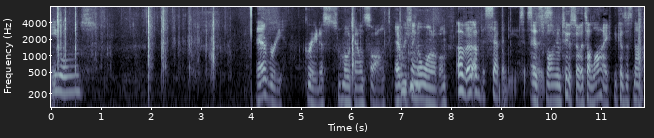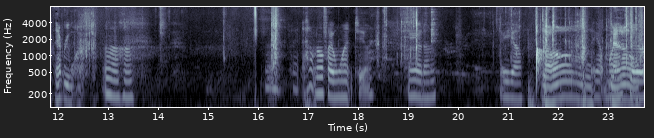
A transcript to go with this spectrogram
Eagles. Every greatest Motown song. Every single one of them. Of, of the 70s, it. It's volume two, so it's a lie because it's not everyone. Uh-huh. Uh, I don't know if I want to. Here you go, Donnie. There you go. No. They got one now, two.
